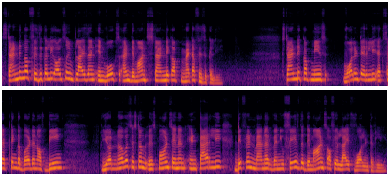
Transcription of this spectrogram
standing up physically also implies and invokes and demands standing up metaphysically standing up means voluntarily accepting the burden of being your nervous system responds in an entirely different manner when you face the demands of your life voluntarily.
